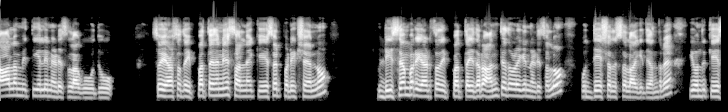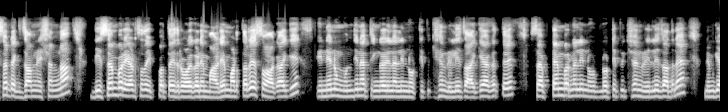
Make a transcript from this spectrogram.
ಕಾಲಮಿತಿಯಲ್ಲಿ ನಡೆಸಲಾಗುವುದು? ಸೊ ಎರಡ್ ಸಾವಿರದ ಇಪ್ಪತ್ತೈದನೇ ಸಾಲಿನ ಕೆಸೆಟ್ ಪರೀಕ್ಷೆಯನ್ನು ಡಿಸೆಂಬರ್ ಎರಡ್ ಸಾವಿರದ ಇಪ್ಪತ್ತೈದರ ಅಂತ್ಯದೊಳಗೆ ನಡೆಸಲು ಉದ್ದೇಶಿಸಲಾಗಿದೆ ಅಂದ್ರೆ ಈ ಒಂದು ಕೆಸೆಟ್ ಎಕ್ಸಾಮಿನೇಷನ್ನ ಡಿಸೆಂಬರ್ ಎರಡ್ ಸಾವಿರದ ಇಪ್ಪತ್ತೈದರ ಒಳಗಡೆ ಮಾಡೇ ಮಾಡ್ತಾರೆ. ಸೊ ಹಾಗಾಗಿ ಇನ್ನೇನು ಮುಂದಿನ ತಿಂಗಳಿನಲ್ಲಿ ನೋಟಿಫಿಕೇಶನ್ ರಿಲೀಸ್ ಆಗೇ ಆಗುತ್ತೆ. ಸೆಪ್ಟೆಂಬರ್ನಲ್ಲಿ ನೋಟಿಫಿಕೇಶನ್ ರಿಲೀಸ್ ಆದ್ರೆ ನಿಮಗೆ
